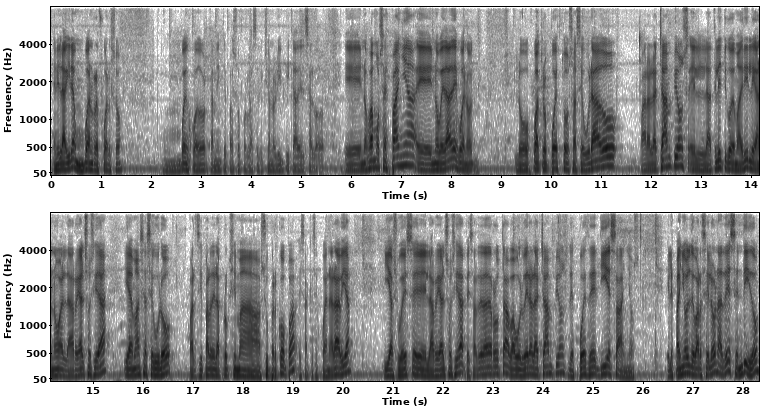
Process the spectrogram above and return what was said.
en el Águila, un buen refuerzo un buen jugador también que pasó por la selección olímpica de El Salvador. Eh, nos vamos a España, eh, novedades, bueno, los cuatro puestos asegurados para la Champions, el Atlético de Madrid le ganó a la Real Sociedad y además se aseguró participar de la próxima Supercopa, esa que se juega en Arabia, y a su vez la Real Sociedad, a pesar de la derrota, va a volver a la Champions después de 10 años. El español de Barcelona descendido,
